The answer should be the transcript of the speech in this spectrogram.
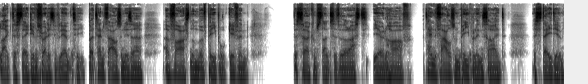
like the stadium's relatively empty, but ten thousand is a a vast number of people given the circumstances of the last year and a half. 10,000 people inside a stadium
